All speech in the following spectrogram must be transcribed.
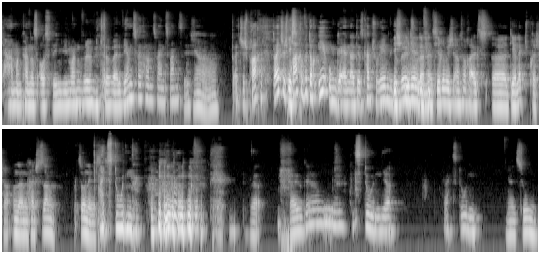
Ja, man kann das auslegen, wie man will mittlerweile. Wir haben 2022. Ja. Deutsche Sprache. Deutsche Sprache wird doch eh umgeändert. Jetzt kannst du reden, wie Ich du willst. oder nicht? identifiziere mich einfach als äh, Dialektsprecher und dann kannst du sagen, so nehme ich Als Duden. ja. Als Duden, ja. Als Duden. Ja, als Duden.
